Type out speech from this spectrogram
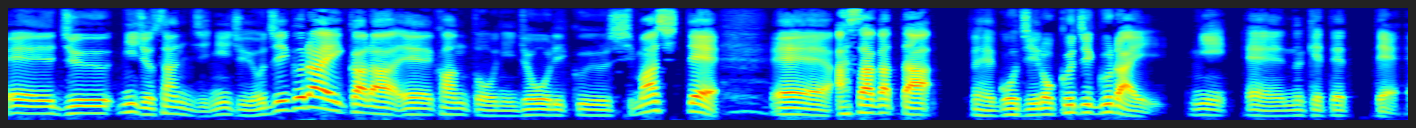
えー、10 23時、24時ぐらいから、えー、関東に上陸しまして、えー、朝方、えー、5時、6時ぐらいに、えー抜けてって、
